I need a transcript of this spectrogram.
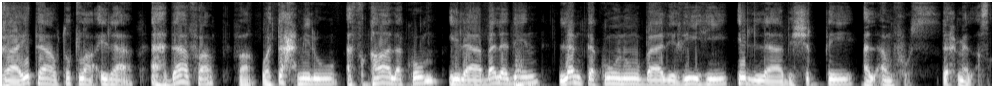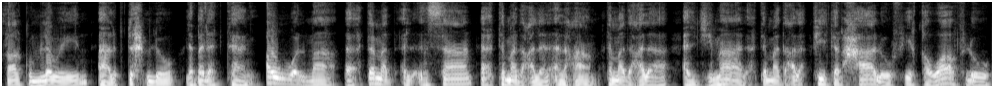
غايتها وتطلع إلى أهدافها ف وتحملوا أثقالكم إلى بلد لم تكونوا بالغيه إلا بشق الأنفس تحمل أثقالكم لوين؟ قال بتحملوا لبلد ثاني أول ما اعتمد الإنسان اعتمد على الأنعام اعتمد على الجمال اعتمد على في ترحاله في قوافله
